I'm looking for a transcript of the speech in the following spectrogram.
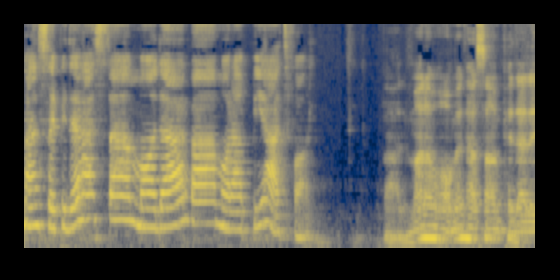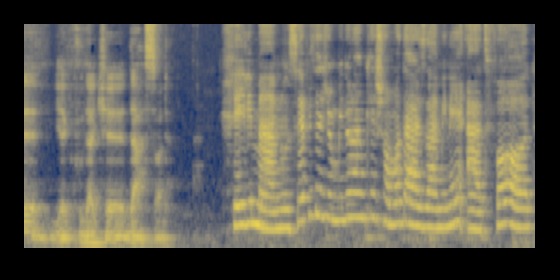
من سپیده هستم مادر و مربی اطفال. بله منم حامد هستم پدر یک کودک ده ساله. خیلی ممنون. سپیده جون می‌دونم که شما در زمینه اطفال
